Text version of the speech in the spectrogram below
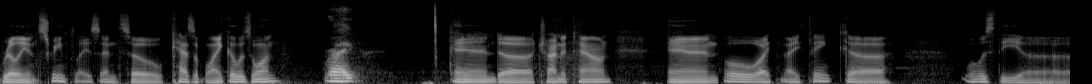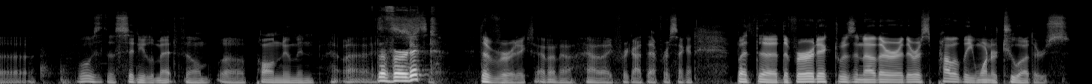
brilliant screenplays, and so Casablanca was one Right. and uh, Chinatown, and oh, I I think uh, what was the uh, what was the Sidney Lumet film? Uh, Paul Newman. Uh, The Verdict? The verdict. I don't know how I forgot that for a second, but the the verdict was another. There was probably one or two others,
